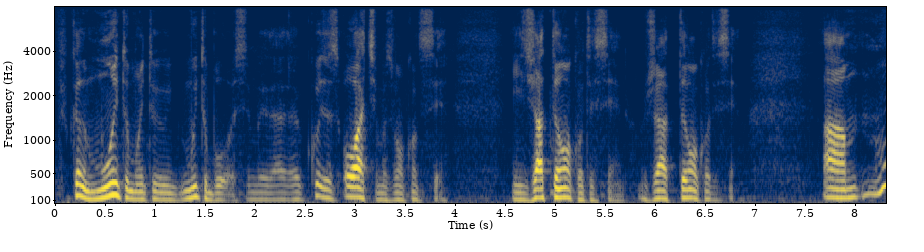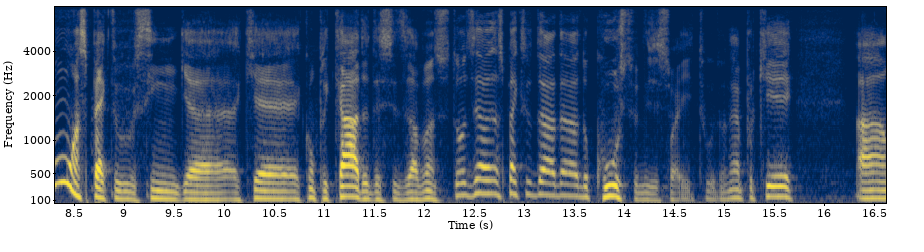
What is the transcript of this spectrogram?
ficando muito, muito, muito boas, eh, coisas ótimas vão acontecer e já estão acontecendo, já estão acontecendo. Ah, um aspecto, assim, que é, que é complicado desses avanços todos é o aspecto da, da- do custo disso aí tudo, né? Porque ah,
